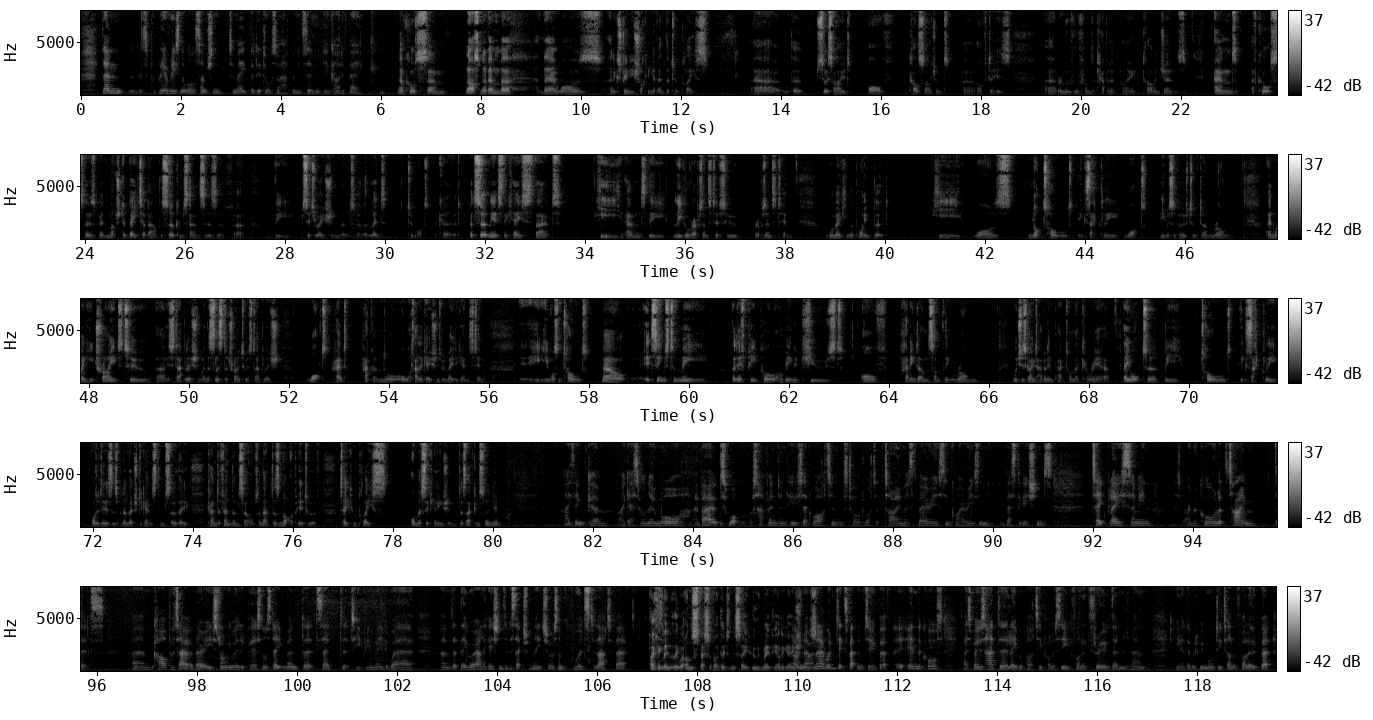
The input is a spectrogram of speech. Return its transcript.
then it's probably a reasonable assumption to make that it also happens in, in Cardiff Bay. Now, of course, um, last November there was an extremely shocking event that took place. Uh, the suicide of Carl Sargent uh, after his uh, removal from the cabinet by Carwyn Jones. And of course, there's been much debate about the circumstances of uh, the situation that, uh, that led to what occurred. But certainly it's the case that he and the legal representatives who represented him were making the point that he was not told exactly what he was supposed to have done wrong. And when he tried to uh, establish, and when the solicitor tried to establish what had happened or, or what allegations were made against him, he, he wasn't told. Now, it seems to me that if people are being accused of having done something wrong, which is going to have an impact on their career, they ought to be told exactly what it is that's been alleged against them so they can defend themselves. And that does not appear to have taken place on this occasion. Does that concern you? I think um, I guess we'll know more about what was happened and who said what and was told what at the time as the various inquiries and investigations take place. I mean, I recall at the time that um, Carl put out a very strongly worded personal statement that said that he'd been made aware um, that they were allegations of a sexual nature or some words to that effect. I think they, they were unspecified. They didn't say who'd made the allegations. Oh no, and I wouldn't expect them to. But in the course, I suppose had the Labour Party policy followed through, then um, you know there would be more detail that followed. But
